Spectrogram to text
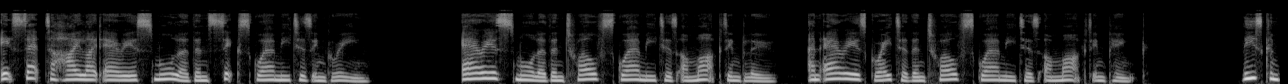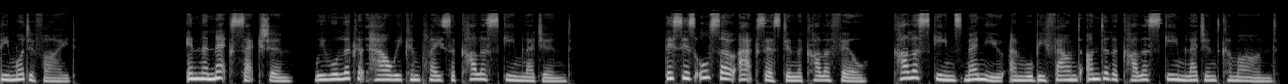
It's set to highlight areas smaller than 6 square meters in green. Areas smaller than 12 square meters are marked in blue, and areas greater than 12 square meters are marked in pink. These can be modified. In the next section, we will look at how we can place a color scheme legend. This is also accessed in the Color Fill, Color Schemes menu and will be found under the Color Scheme Legend command.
